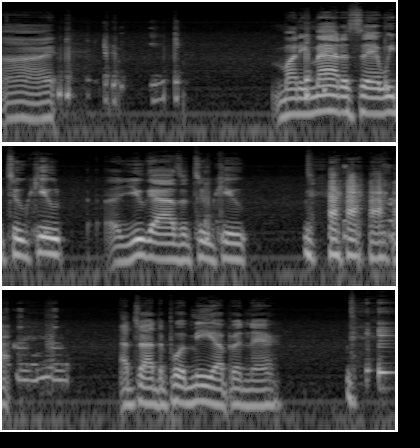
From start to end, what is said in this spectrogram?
All right. Money Matter said we too cute. Uh, you guys are too cute. I tried to put me up in there.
